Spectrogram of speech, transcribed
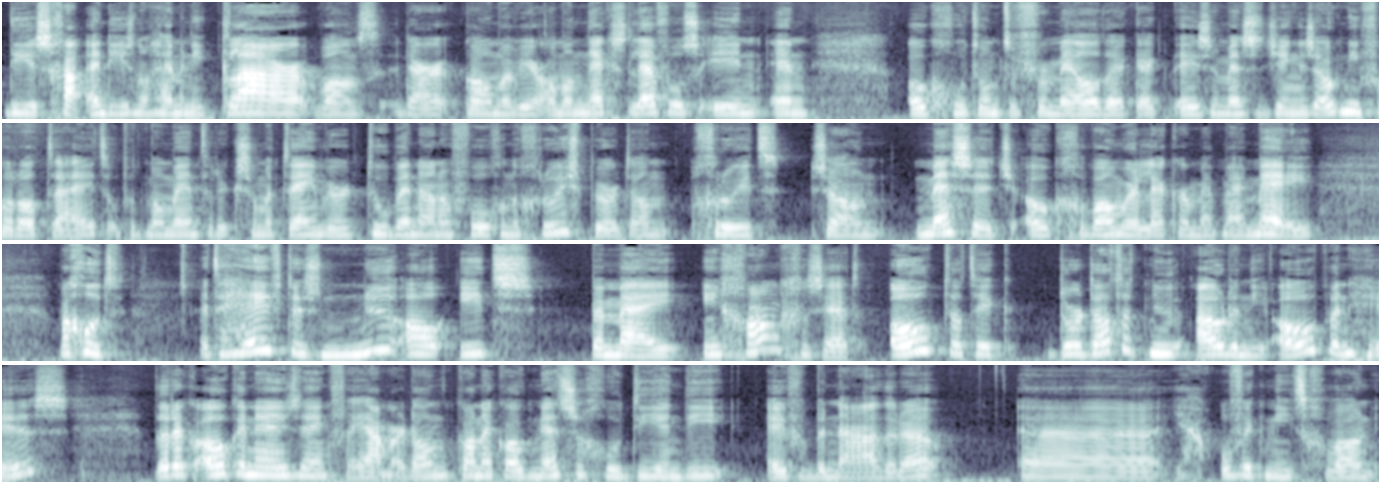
die is, en die is nog helemaal niet klaar, want daar komen weer allemaal next levels in. En ook goed om te vermelden, kijk, deze messaging is ook niet voor altijd. Op het moment dat ik zo meteen weer toe ben aan een volgende groeispurt, dan groeit zo'n message ook gewoon weer lekker met mij mee. Maar goed, het heeft dus nu al iets bij mij in gang gezet. Ook dat ik, doordat het nu oud en niet open is, dat ik ook ineens denk van ja, maar dan kan ik ook net zo goed die en die even benaderen. Uh, ja, of ik niet gewoon,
